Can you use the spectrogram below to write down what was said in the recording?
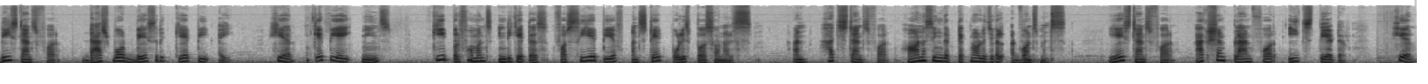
D stands for dashboard based KPI. Here, KPI means key performance indicators for CAPF and state police personnels. And H stands for harnessing the technological advancements. A stands for action plan for each theater. Here,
